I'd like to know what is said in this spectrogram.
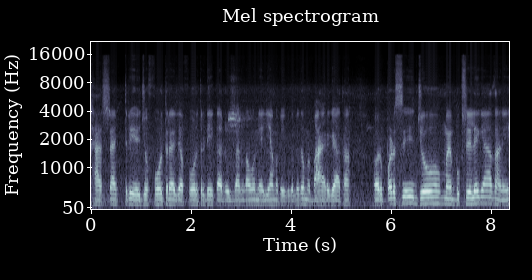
हैश टैग थ्री जो फोर्थ रह गया फोर्थ डे का रमज़ान का, वो नहीं लिया मैं कहीं को बोले तो मैं बाहर गया था। और ऊपर से जो मैं बुक्स ले ले गया था, नहीं,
